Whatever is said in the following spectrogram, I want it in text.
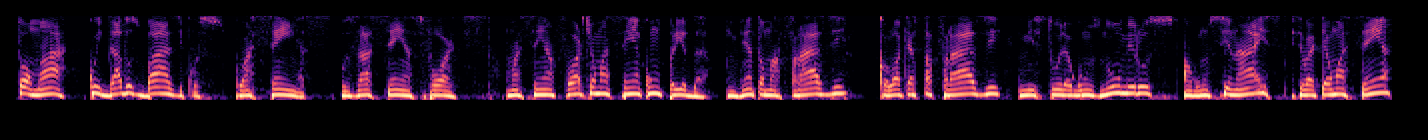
tomar cuidados básicos com as senhas, usar senhas fortes. Uma senha forte é uma senha comprida. Inventa uma frase coloque esta frase, misture alguns números, alguns sinais, você vai ter uma senha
